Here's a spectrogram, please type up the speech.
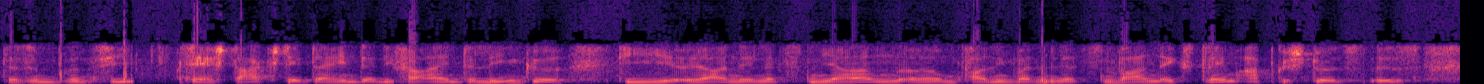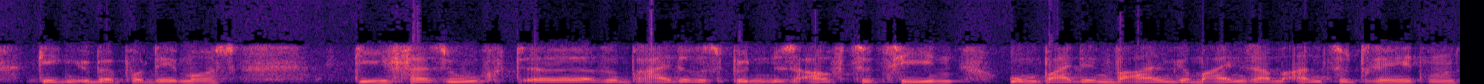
das im Prinzip sehr stark steht dahinter die Vereinte Linke, die ja in den letzten Jahren, äh, vor allem bei den letzten Wahlen, extrem abgestürzt ist gegenüber Podemos die versucht, äh, so ein breiteres Bündnis aufzuziehen, um bei den Wahlen gemeinsam anzutreten.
